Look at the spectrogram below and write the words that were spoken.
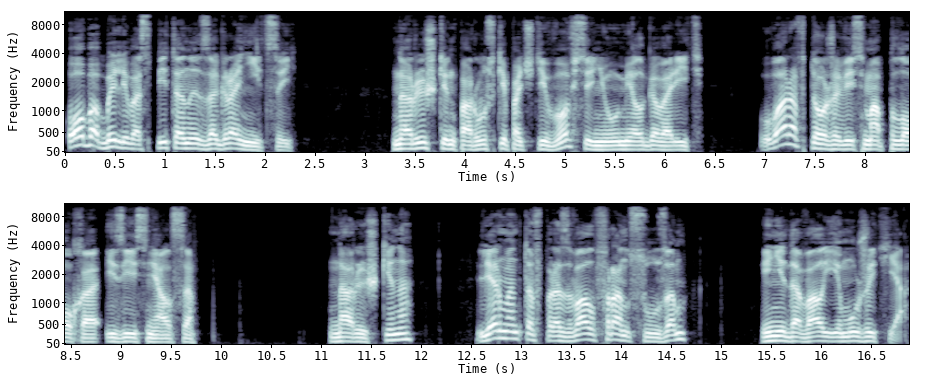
Оба были воспитаны за границей. Нарышкин по-русски почти вовсе не умел говорить. Уваров тоже весьма плохо изъяснялся. Нарышкина Лермонтов прозвал французом и не давал ему житья.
